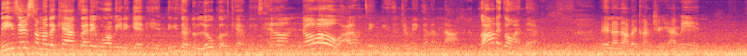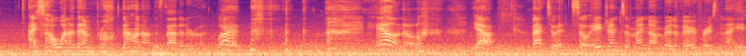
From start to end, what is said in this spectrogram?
These are some of the cabs that they want me to get in. These are the local cabbies. Hell no, I don't take these in Jamaica. I'm not gonna go in them in another country. I mean, I saw one of them broke down on the side of the road. What? Hell no. yeah back to it. So Adrian took my number the very first night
